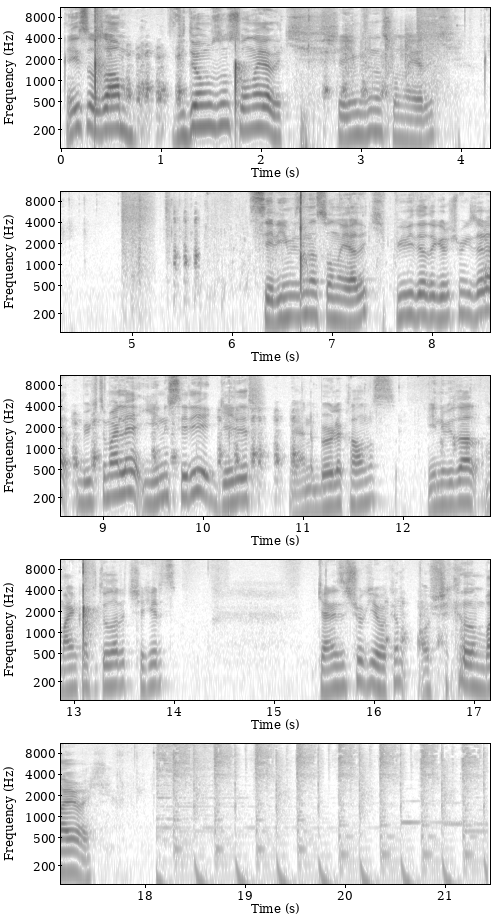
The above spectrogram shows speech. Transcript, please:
Neyse o zaman videomuzun sonuna geldik. Şeyimizin de sonuna geldik. Serimizin de sonuna geldik. Bir videoda görüşmek üzere. Büyük ihtimalle yeni seri gelir. Yani böyle kalmaz. Yeni videolar Minecraft videoları çekeriz. Kendinize çok iyi bakın. Hoşçakalın. Bay bay.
